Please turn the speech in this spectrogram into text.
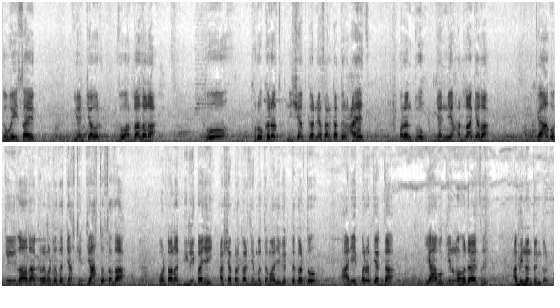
गवई साहेब यांच्यावर जो हल्ला झाला तो खरोखरच निषेध करण्यासारखा तर आहेच परंतु ज्यांनी हल्ला केला त्या वकिलाला खरं म्हटलं तर जास्तीत जास्त सजा कोर्टानं दिली पाहिजे अशा प्रकारचे मतं माझे व्यक्त करतो आणि परत एकदा या वकील महोदयाचं अभिनंदन करतो.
